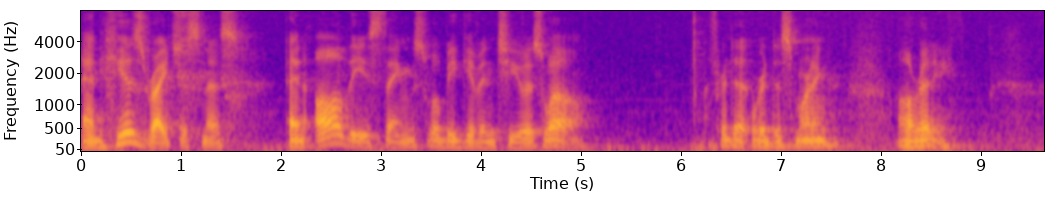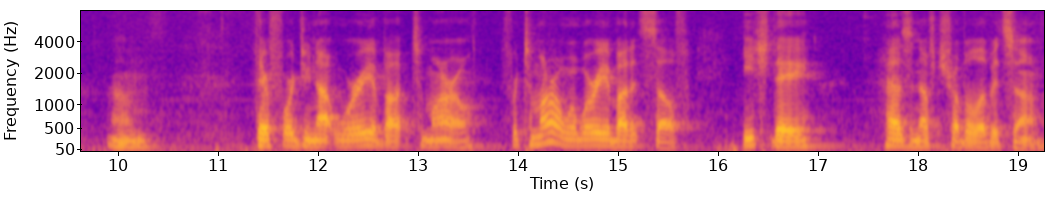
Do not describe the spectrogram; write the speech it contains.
and his righteousness, and all these things will be given to you as well. I've heard that word this morning already. Um, Therefore, do not worry about tomorrow, for tomorrow will worry about itself. Each day has enough trouble of its own.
